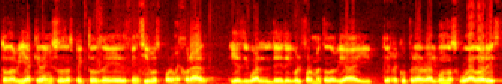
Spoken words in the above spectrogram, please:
Todavía quedan esos aspectos de defensivos por mejorar y es igual de, de igual forma todavía hay que recuperar algunos jugadores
